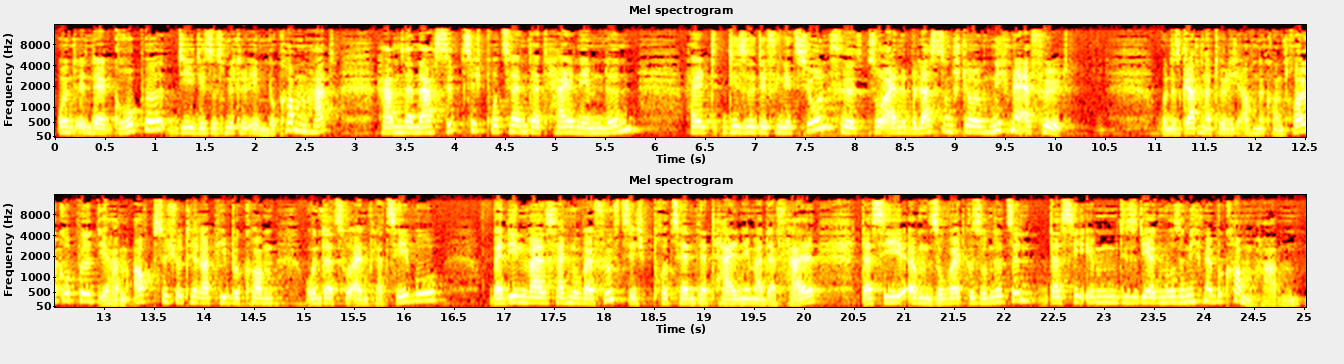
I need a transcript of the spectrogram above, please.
Und in der Gruppe, die dieses Mittel eben bekommen hat, haben danach 70 Prozent der Teilnehmenden halt diese Definition für so eine Belastungsstörung nicht mehr erfüllt. Und es gab natürlich auch eine Kontrollgruppe, die haben auch Psychotherapie bekommen und dazu ein Placebo. Bei denen war es halt nur bei 50 Prozent der Teilnehmer der Fall, dass sie ähm, so weit gesundet sind, dass sie eben diese Diagnose nicht mehr bekommen haben.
